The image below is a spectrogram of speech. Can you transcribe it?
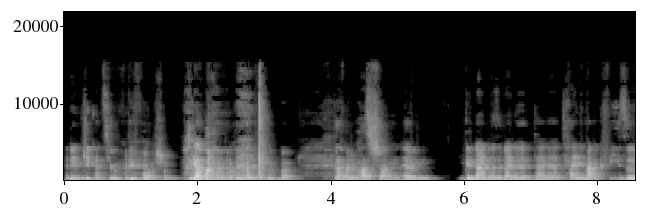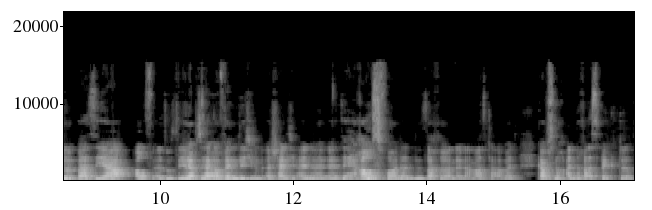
Eine Implikation für die Forschung. Ja. Super. Sag mal, du hast schon ähm, genannt, also deine, deine Teilnehmerakquise war sehr auf, also sehr, ja, sehr zeitaufwendig und wahrscheinlich eine äh, sehr herausfordernde Sache an deiner Masterarbeit. Gab es noch andere Aspekte,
